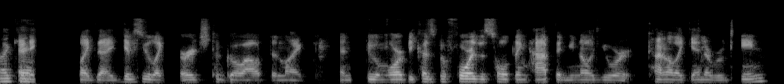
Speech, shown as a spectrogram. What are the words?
Okay. like that gives you like urge to go out and like and do more because before this whole thing happened you know you were kind of like in a routine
